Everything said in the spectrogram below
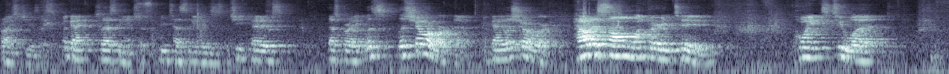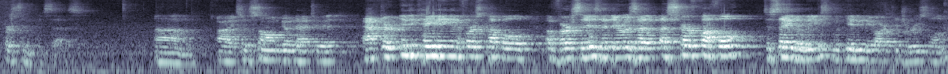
Christ Jesus. Okay, so that's the answer. New Testament gives us the cheat codes. That's great. Let's let's show our work though. Okay, let's show our work. How does Psalm 132 point to what First Timothy says? Um, all right, so the psalm, going back to it, after indicating in the first couple of verses that there was a, a skerfuffle, to say the least, with getting the ark to Jerusalem,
